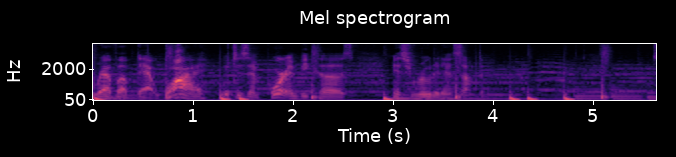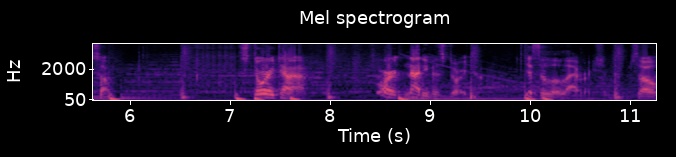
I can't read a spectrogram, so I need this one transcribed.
rev up that why, which is important because it's rooted in something. So, story time, or not even story time, just a little elaboration. So,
